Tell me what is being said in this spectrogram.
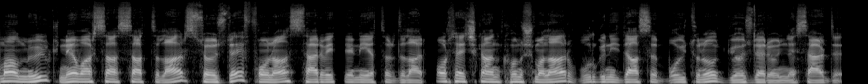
Mal mülk ne varsa sattılar, sözde fona servetlerini yatırdılar. Ortaya çıkan konuşmalar vurgun iddiası boyutunu gözler önüne serdi.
